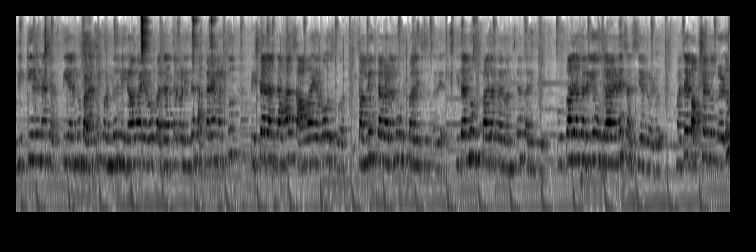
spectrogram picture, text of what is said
ವಿಕಿರಣ ಶಕ್ತಿಯನ್ನು ಬಳಸಿಕೊಂಡು ನಿರವಯವ ಪದಾರ್ಥಗಳಿಂದ ಸಕ್ಕರೆ ಮತ್ತು ಪಿಷ್ಟದಂತಹ ಸಾವಯವ ಸಂಯುಕ್ತಗಳನ್ನು ಉತ್ಪಾದಿಸುತ್ತದೆ. ಇದನ್ನು ಉತ್ಪಾದಕರು ಅಂತ ಕರಿತೀವಿ. ಉತ್ಪಾದಕರಿಗೆ ಉದಾಹರಣೆ ಸಸ್ಯಗಳು. ಮತ್ತೆ ಭಕ್ಷಕಗಳು,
